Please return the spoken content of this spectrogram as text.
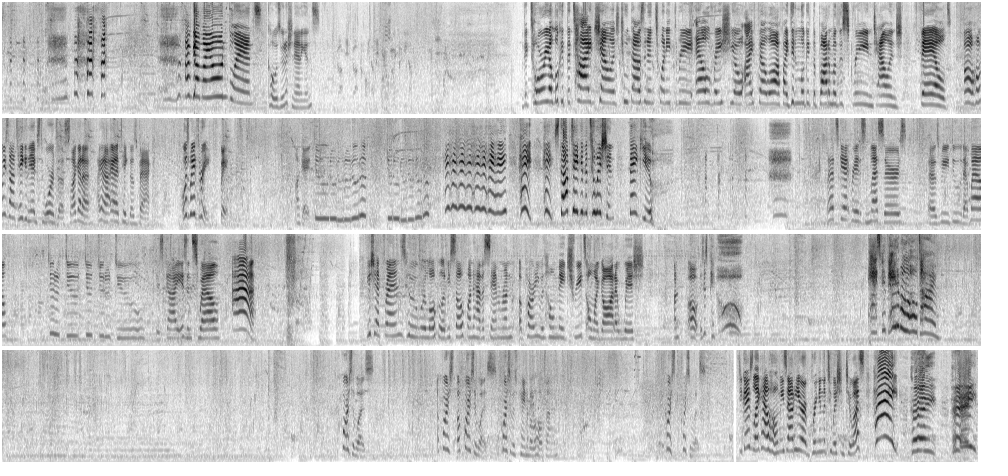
I've got my own. Cohozuna shenanigans. Victoria, look at the Tide Challenge 2023 L ratio. I fell off. I didn't look at the bottom of the screen. Challenge failed. Oh, homie's not taking the eggs towards us, so I gotta, I gotta, I gotta take those back. Oh, it's wave three. Wait. Okay. Hey hey hey hey hey hey hey hey hey! Stop taking the tuition. Thank you. Let's get rid of some lessers, cause we do that well. Do do do do do do do. This guy isn't swell. Ah! wish you had friends who were local. It'd be so fun to have a salmon run a party with homemade treats. Oh my god, I wish. Un oh, is this pay? Oh! It's been paintable the whole time! Course it was. Of course, of course it was. Of course it was paintable the whole time. Of course, of course it was. Do you guys like how homies out here are bringing the tuition to us? Hey! Hey! Hey!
